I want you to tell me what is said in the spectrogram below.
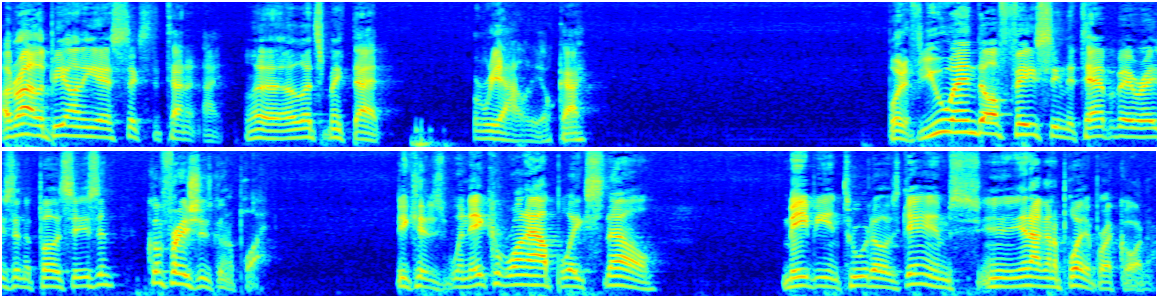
I'd rather be on the air six to ten at night. Uh, let's make that a reality, okay? But if you end up facing the Tampa Bay Rays in the postseason, Clint Frazier is going to play because when they can run out Blake Snell, maybe in two of those games, you're not going to play a Brett Gardner.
